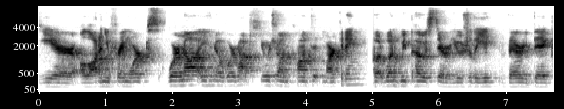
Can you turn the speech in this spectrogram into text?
year a lot of new frameworks. We're not, you know, we're not huge on content marketing, but when we post, they're usually very big.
